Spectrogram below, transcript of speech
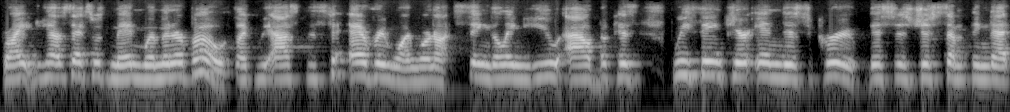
right? You have sex with men women or both. Like we ask this to everyone. We're not singling you out because we think you're in this group. This is just something that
